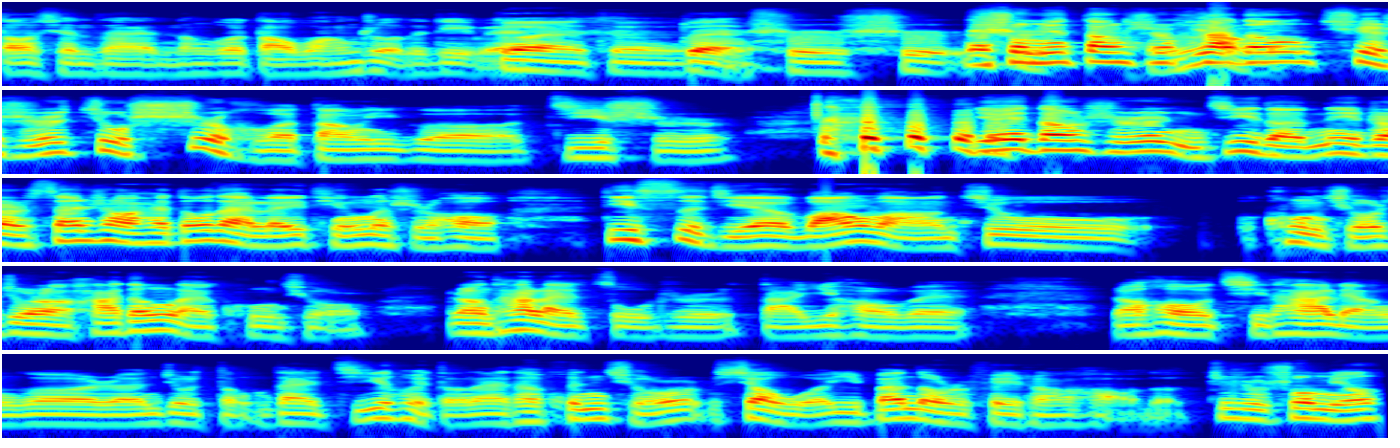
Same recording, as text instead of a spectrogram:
到现在能够到王者的地位，对对对，是是。那说明当时哈登确实就适合当一个基石，因为当时你记得那阵儿三少还都在雷霆的时候，第四节往往就控球就让哈登来控球，让他来组织打一号位，然后其他两个人就等待机会，等待他分球，效果一般都是非常好的。这就说明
